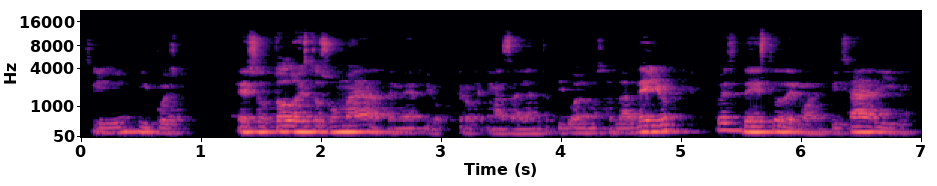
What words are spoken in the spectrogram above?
Sí, y pues eso, todo esto suma a tener, yo creo que más adelante igual vamos a hablar de ello, pues de esto de monetizar y de,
